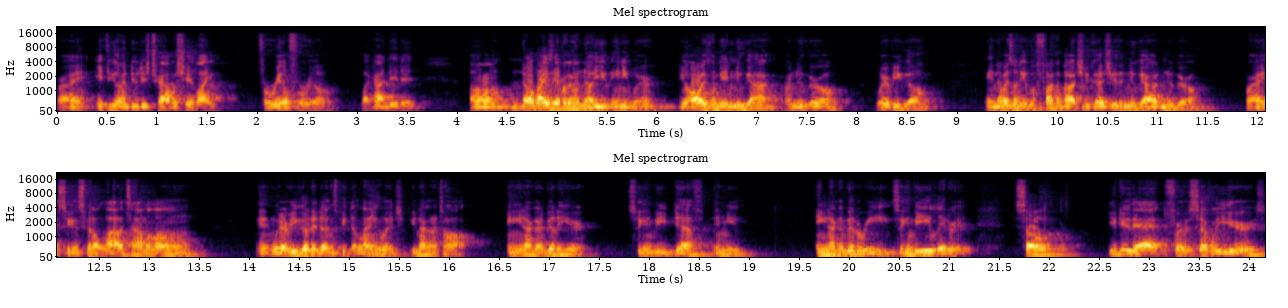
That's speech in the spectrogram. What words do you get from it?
Right? If you're to do this travel shit like for real, for real, like I did it, um, nobody's ever to know you anywhere. You're always to be a new guy or a new girl wherever you go. And nobody's to give a fuck about you because you're the new guy or the new girl. Right? So you can spend a lot of time alone. And wherever you go that doesn't speak the language, you're not to talk and you're not to be able to hear. So you're to be deaf and mute. And you're not going to be able to read. So you can be illiterate. So you do that for several years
